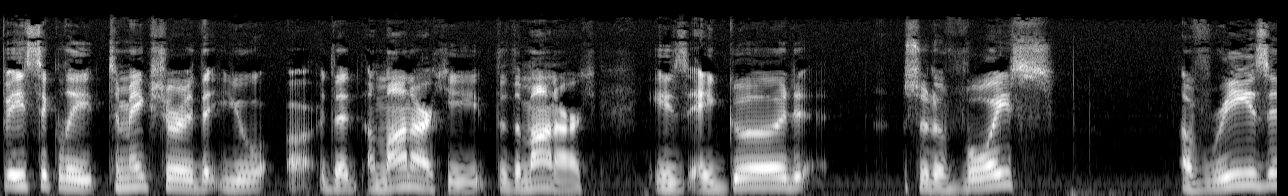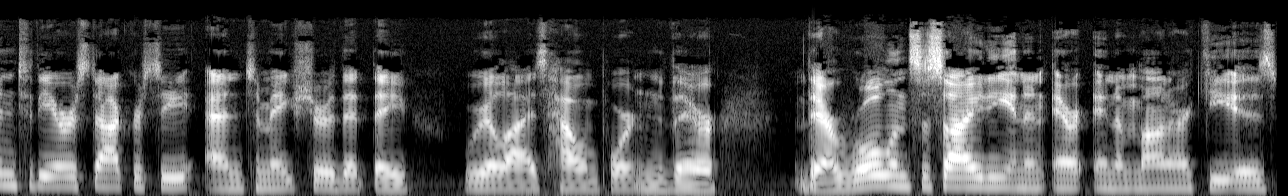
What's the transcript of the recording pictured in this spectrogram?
basically to make sure that you are, that a monarchy that the monarch is a good sort of voice of reason to the aristocracy and to make sure that they realize how important their their role in society in an in a monarchy is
